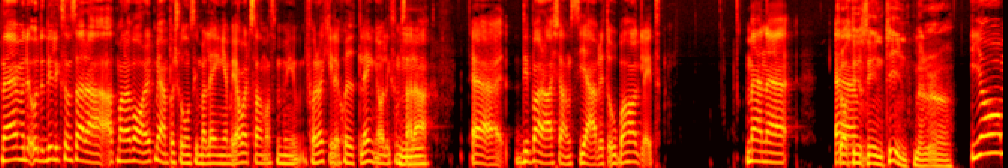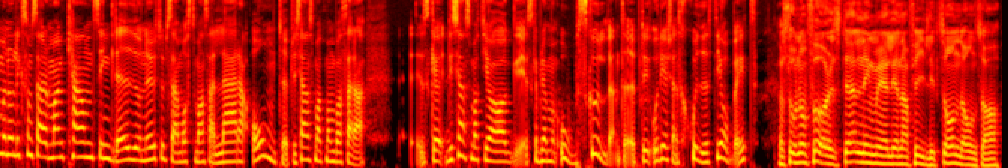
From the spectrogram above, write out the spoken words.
Nej, men det, och det är liksom så här att man har varit med en person så himla länge. Men jag har varit tillsammans med min förra kille skitlänge och liksom så här, Mm. Eh, det bara känns jävligt obehagligt. Men eh, För att det är ehm, så intimt menar du? ja, men och liksom så här, man kan sin grej och nu typ så här, måste man så här, lära om. Typ. Det känns som att man bara så här, ska, det känns som att jag ska bli med oskulden typ. Det, och det känns skitjobbigt. Jag såg någon föreställning med Lena Philipsson där hon sa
